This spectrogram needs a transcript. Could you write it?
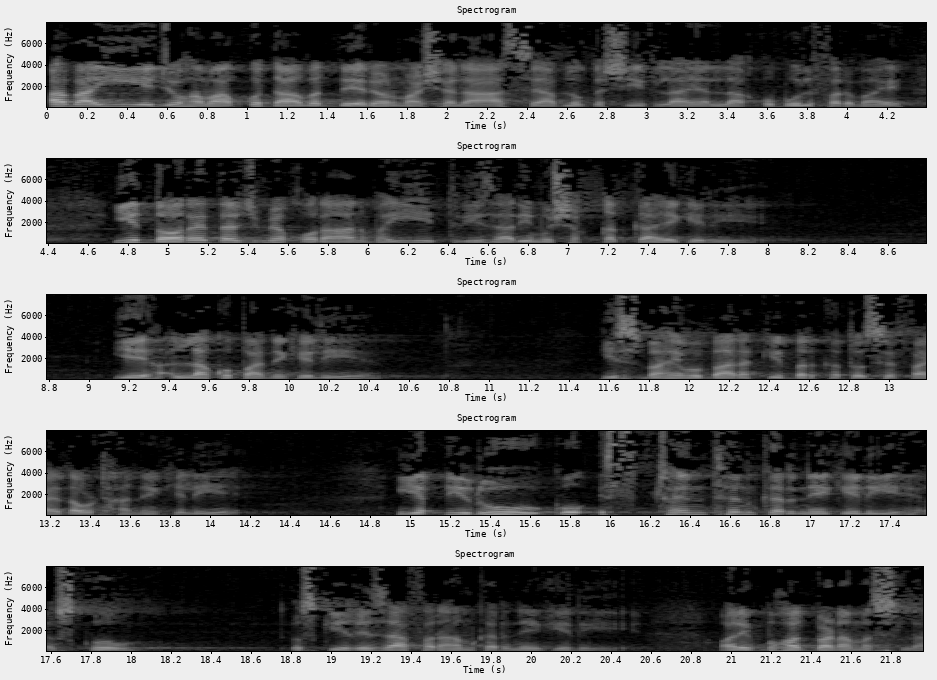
اب آئیے جو ہم آپ کو دعوت دے رہے ہیں اور ماشاء اللہ آج سے آپ لوگ تشریف لائیں، اللہ قبول فرمائے۔ یہ دور درج میں قرآن بھائی اتنی ساری مشقت کا ہے کے لیے؟ یہ اللہ کو پانے کے لیے؟ اس ماہ مبارک کی برکتوں سے فائدہ اٹھانے کے لیے؟ یہ اپنی روح کو اسٹرینتھن کرنے کے لیے ہے، اس کو، اس کی غذا فراہم کرنے کے لیے۔ اور ایک بہت بڑا مسئلہ۔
